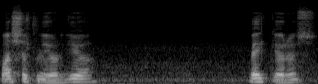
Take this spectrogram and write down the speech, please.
Başlatılıyor diyor. Bekliyoruz.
